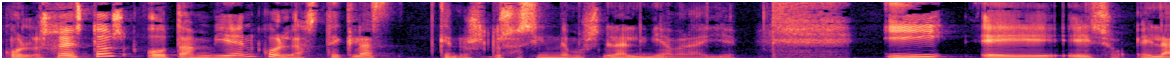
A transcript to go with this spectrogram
con los gestos o también con las teclas que nosotros asignemos en la línea braille. Y eh, eso, el,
